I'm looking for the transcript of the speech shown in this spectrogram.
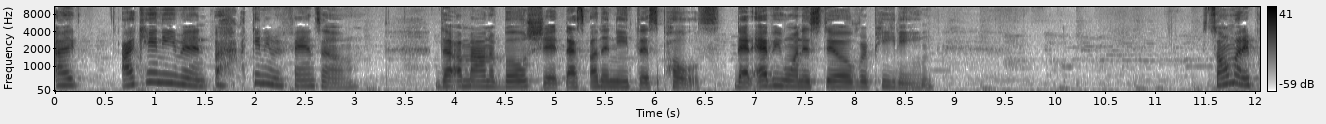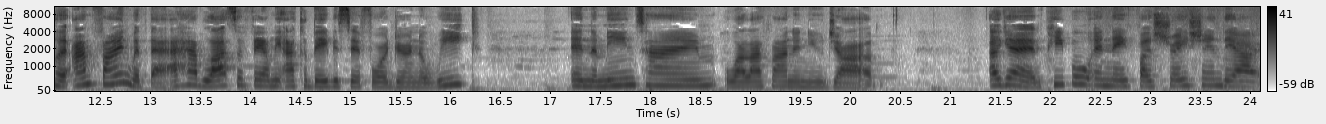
I I can't even I can't even phantom the amount of bullshit that's underneath this post that everyone is still repeating. Somebody put, I'm fine with that. I have lots of family I could babysit for during the week. In the meantime, while I find a new job. Again, people in their frustration, they are,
